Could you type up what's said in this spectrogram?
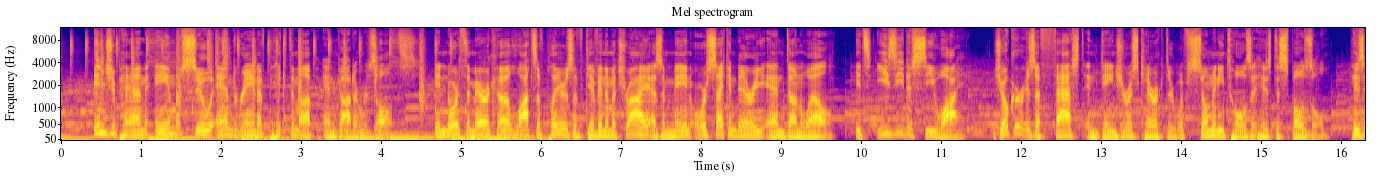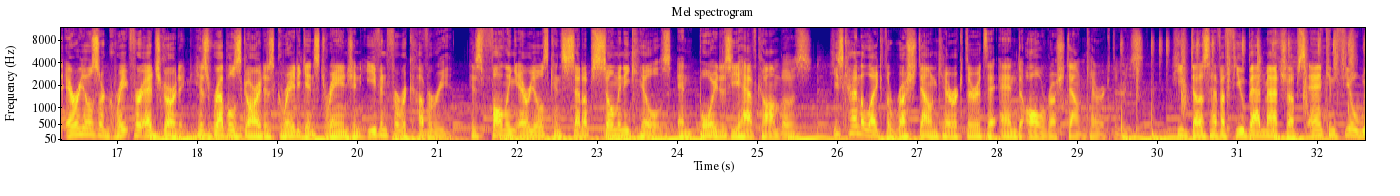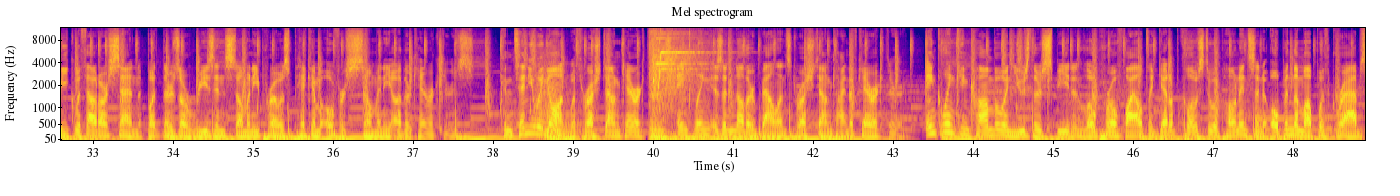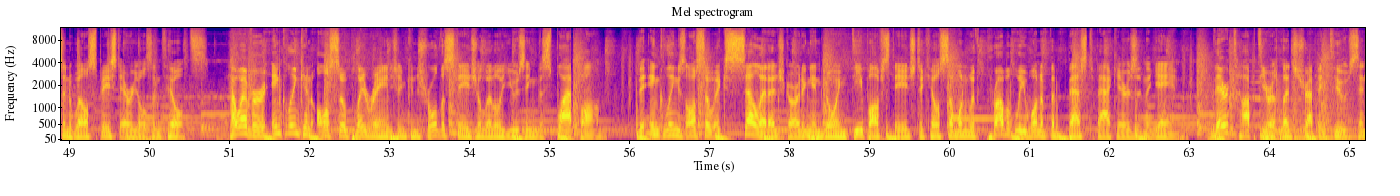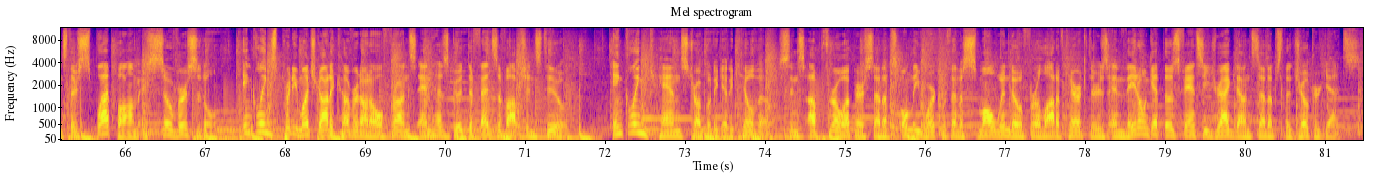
In Japan, AIM, Sue, and Rain have picked him up and gotten results. In North America, lots of players have given him a try as a main or secondary and done well. It's easy to see why. Joker is a fast and dangerous character with so many tools at his disposal. His aerials are great for edge guarding, his Rebels Guard is great against range and even for recovery. His falling aerials can set up so many kills, and boy does he have combos. He's kinda like the rushdown character to end all rushdown characters. He does have a few bad matchups and can feel weak without Arsene, but there's a reason so many pros pick him over so many other characters. Continuing on with rushdown characters, Inkling is another balanced rushdown kind of character. Inkling can combo and use their speed and low profile to get up close to opponents and open them up with grabs and well-spaced aerials and tilts. However, Inkling can also play range and control the stage a little using the Splat Bomb. The Inklings also excel at edgeguarding and going deep off stage to kill someone with probably one of the best back airs in the game. They're top tier at ledge trapping too, since their Splat Bomb is so versatile. Inklings pretty much got it covered on all fronts and has good defensive options too. Inkling can struggle to get a kill though, since up throw up air setups only work within a small window for a lot of characters and they don't get those fancy drag down setups the Joker gets.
